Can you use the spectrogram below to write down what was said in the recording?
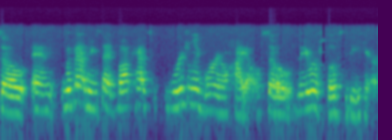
So, and with that being said, bobcats originally were in Ohio, so they were supposed to be here.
